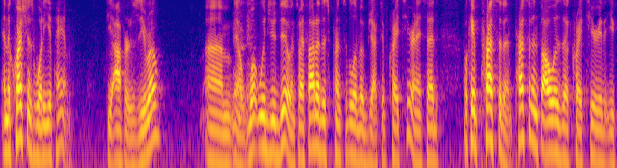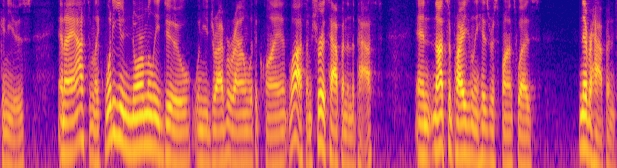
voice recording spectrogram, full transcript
And the question is, what do you pay him? Do you offer zero? Um, you know, what would you do? And so I thought of this principle of objective criteria, and I said, okay, precedent. Precedent's always a criteria that you can use. And I asked him, like, what do you normally do when you drive around with a client lost? I'm sure it's happened in the past. And not surprisingly, his response was, never happened.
